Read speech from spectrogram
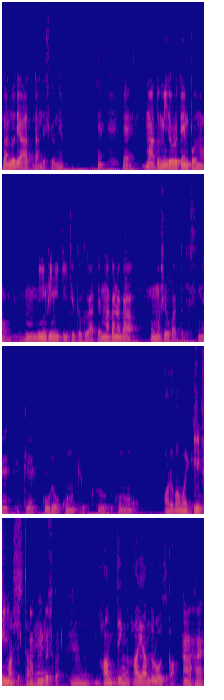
バンドではあったんですけどね。ね。えー、まあ、あとミドルテンポの「インフィニティ」という曲があってなかなか面白かったですね。結構俺はこの曲このアルバム聴きましたね。あ本当ですか、うん、ハンティングハイアンドローズか？あはいはい。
